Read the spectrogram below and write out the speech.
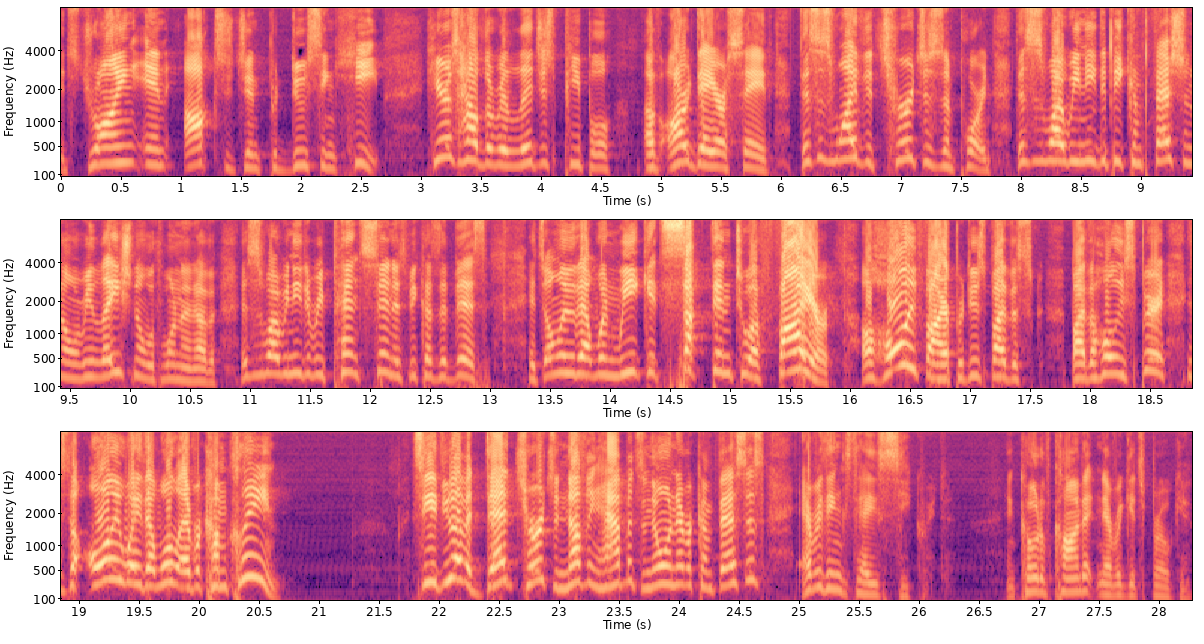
It's drawing in oxygen, producing heat. Here's how the religious people of our day are saved. This is why the church is important. This is why we need to be confessional and relational with one another. This is why we need to repent sin, is because of this. It's only that when we get sucked into a fire, a holy fire produced by the, by the Holy Spirit, is the only way that we'll ever come clean. See, if you have a dead church and nothing happens and no one ever confesses, everything stays secret. and code of conduct never gets broken.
